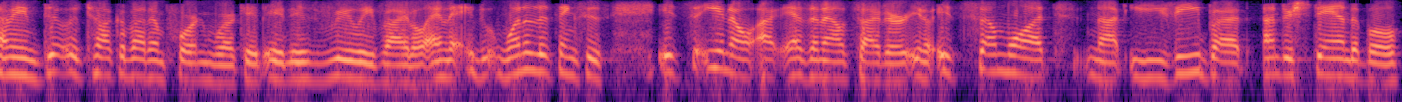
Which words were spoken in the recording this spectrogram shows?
I mean, talk about important work. It it is really vital. And one of the things is, it's you know, as an outsider, you know, it's somewhat not easy, but understandable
